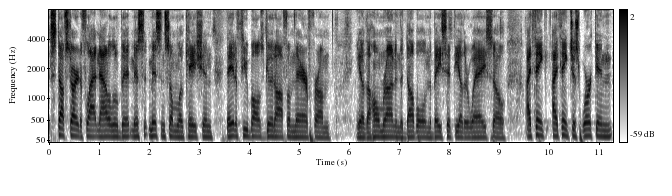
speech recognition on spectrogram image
stuff started to flatten out a little bit, miss, missing some location. They had a few balls good off them there from, you know, the home run and the double and the base hit the other way. So I think I think just working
